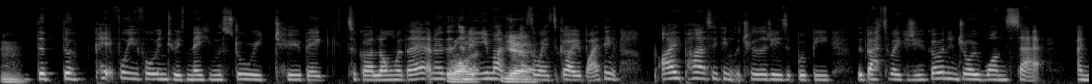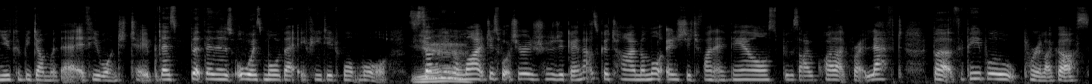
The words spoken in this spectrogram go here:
Mm. the the pitfall you fall into is making the story too big to go along with it. I know that I know you might think yeah. that's the way to go, but I think I personally think the trilogies would be the better way because you could go and enjoy one set and you could be done with it if you wanted to. But there's but then there's always more there if you did want more. Some people might just watch the original trilogy going, that's a good time. I'm not interested to find anything else because I quite like where it left. But for people probably like us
